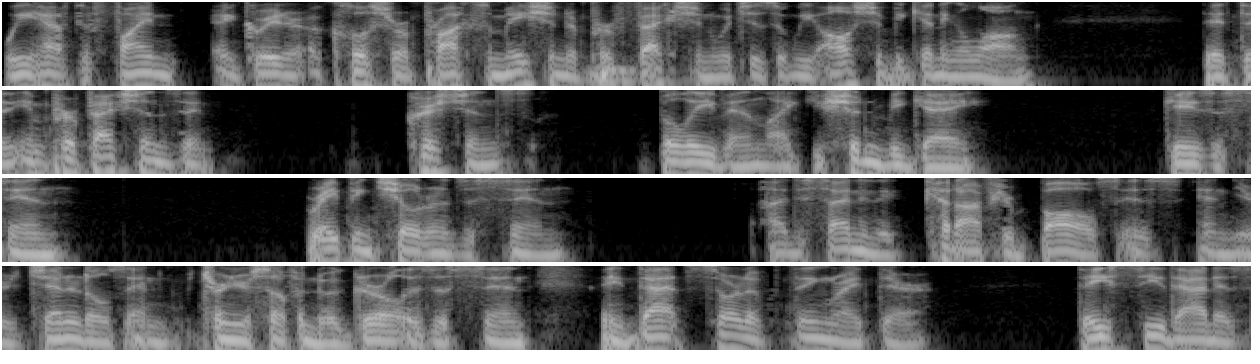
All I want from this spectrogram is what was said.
we have to find a greater, a closer approximation to perfection, which is that we all should be getting along. That the imperfections that Christians believe in, like you shouldn't be gay, gay is a sin, raping children is a sin, uh, deciding to cut off your balls is and your genitals and turn yourself into a girl is a sin. I mean, that sort of thing right there. They see that as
